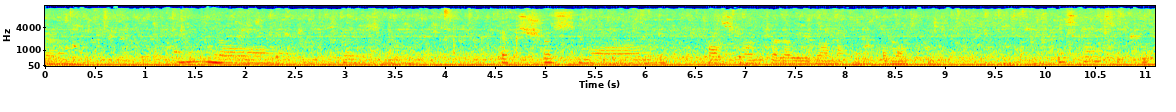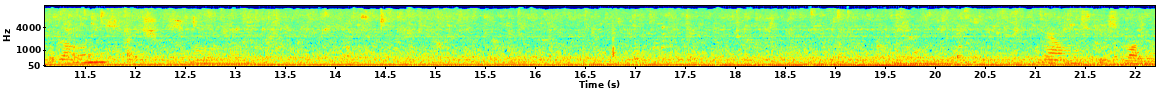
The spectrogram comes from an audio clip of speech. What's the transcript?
Yeah. Mm, no. Extra small. How small talaga yung mga. This. One is extra small. Yeah, must be smaller.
